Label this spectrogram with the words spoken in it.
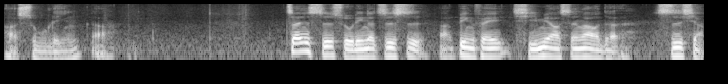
啊属灵啊，真实属灵的知识啊，并非奇妙深奥的思想，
